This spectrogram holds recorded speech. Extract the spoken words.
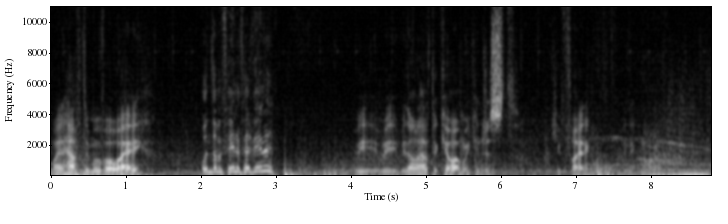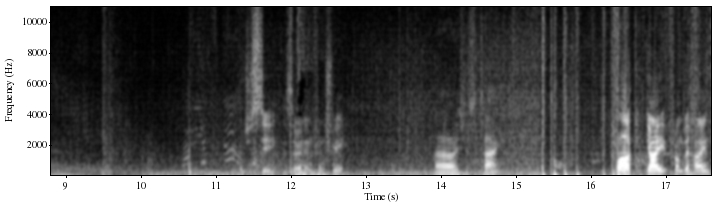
Might have to move away. Unser Befehle, Feldwebel? We, we we don't have to kill him. We can just keep fighting and ignore him. What'd you see? Is there an infantry? No, it's just a tank. Fuck! Guy from behind.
